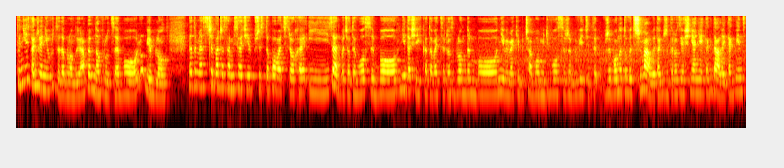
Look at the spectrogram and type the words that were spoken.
to nie jest tak, że ja nie wrócę do blondu, ja na pewno wrócę, bo lubię blond. Natomiast trzeba czasami, słuchajcie, przystopować trochę i zadbać o te włosy, bo nie da się ich katować czas blondem, bo nie wiem, jakie by trzeba było mieć włosy, żeby, wiecie, te, żeby one to wytrzymały, także te rozjaśniania i tak dalej, tak więc...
